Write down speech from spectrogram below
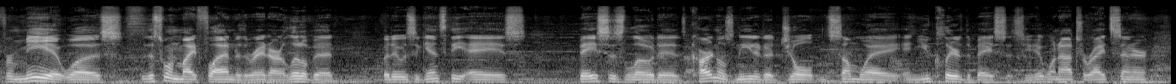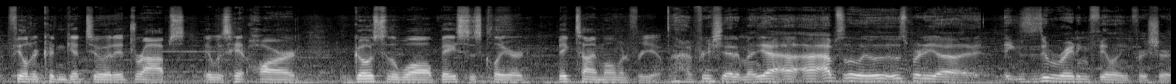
For me, it was this one might fly under the radar a little bit, but it was against the A's. Bases loaded. Cardinals needed a jolt in some way, and you cleared the bases. You hit one out to right center. Fielder couldn't get to it. It drops. It was hit hard. Goes to the wall. Bases cleared. Big time moment for you. I appreciate it, man. Yeah, uh, absolutely. It was pretty uh, exuberating feeling for sure.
